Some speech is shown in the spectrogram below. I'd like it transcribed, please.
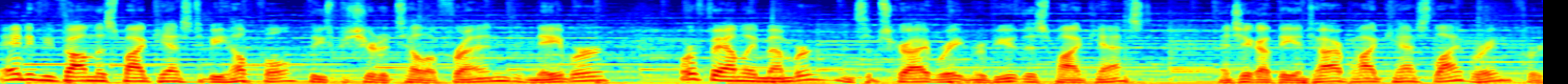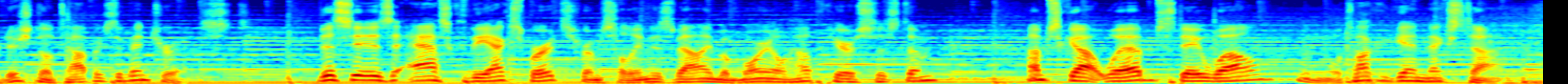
And if you found this podcast to be helpful, please be sure to tell a friend, neighbor, or family member and subscribe, rate, and review this podcast. And check out the entire podcast library for additional topics of interest. This is Ask the Experts from Salinas Valley Memorial Healthcare System. I'm Scott Webb. Stay well, and we'll talk again next time.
